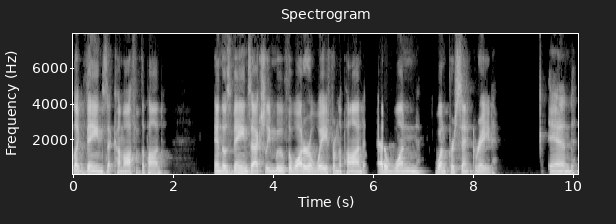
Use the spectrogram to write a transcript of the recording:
like veins that come off of the pond and those veins actually move the water away from the pond at a 1 1% grade and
